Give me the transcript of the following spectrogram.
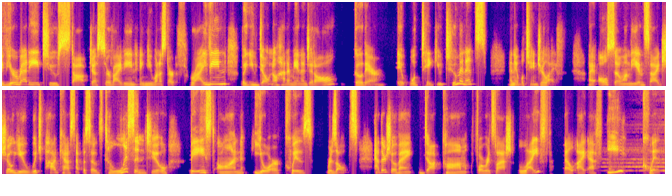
If you're ready to stop just surviving and you want to start thriving, but you don't know how to manage it all, go there. It will take you two minutes and it will change your life. I also on the inside show you which podcast episodes to listen to based on your quiz results. HeatherChauvin.com forward slash life, L I F E quiz.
